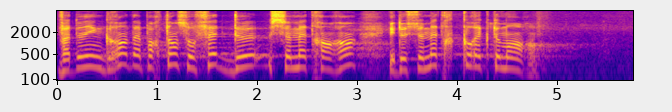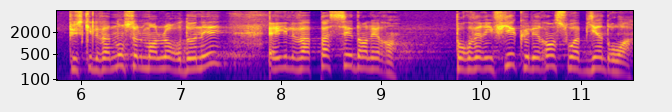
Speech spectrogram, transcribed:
va donner une grande importance au fait de se mettre en rang et de se mettre correctement en rang. Puisqu'il va non seulement l'ordonner, et il va passer dans les rangs pour vérifier que les rangs soient bien droits.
